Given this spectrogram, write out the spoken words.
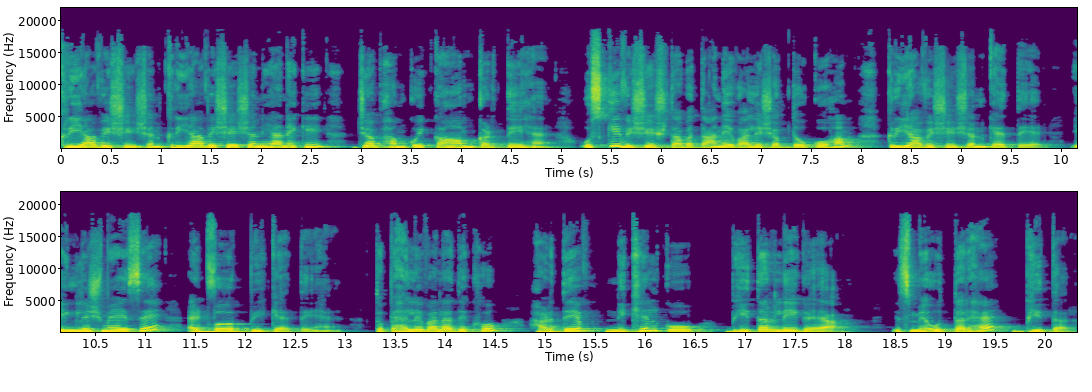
क्रिया विशेषण क्रिया विशेषण यानी कि जब हम कोई काम करते हैं, उसकी विशेषता बताने वाले शब्दों को हम क्रिया विशेषण कहते हैं। इंग्लिश में इसे एडवर्ब भी कहते हैं। तो पहले वाला देखो, हरदेव निखिल को भीतर ले गया। इसमें उत्तर है भीतर।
